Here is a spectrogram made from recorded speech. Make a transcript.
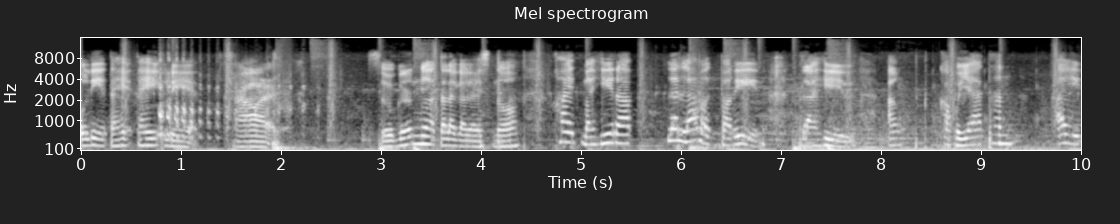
ulit. Tahi, tahi ulit. Char. So, ganun nga talaga guys, no? Kahit mahirap, lalaban pa rin. Dahil ang kapayatan ay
